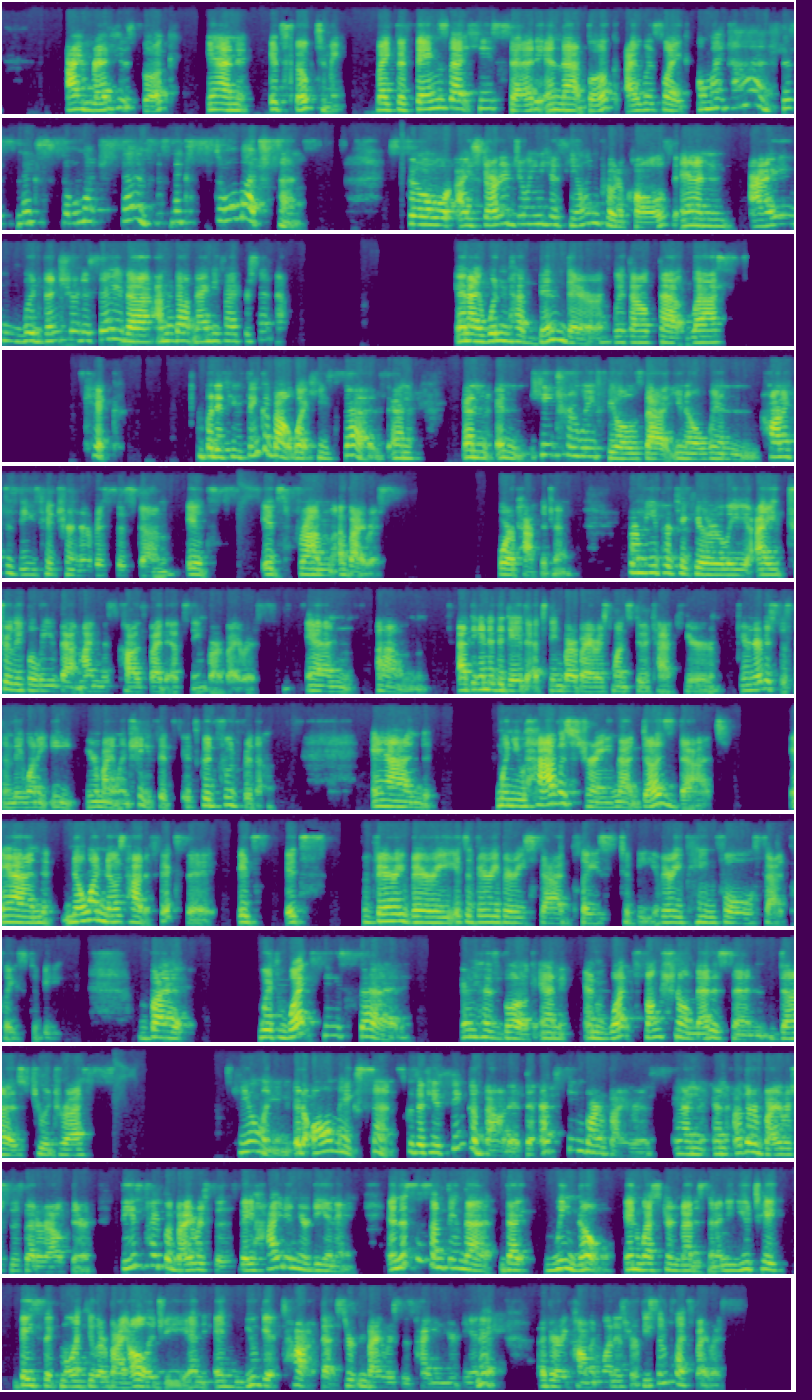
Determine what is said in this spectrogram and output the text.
I read his book and it spoke to me. Like the things that he said in that book, I was like, oh my God, this makes so much sense. This makes so much sense. So I started doing his healing protocols, and I would venture to say that I'm about 95% now. And I wouldn't have been there without that last kick. But if you think about what he says, and and and he truly feels that you know when chronic disease hits your nervous system, it's it's from a virus or a pathogen for me particularly, I truly believe that mine was caused by the Epstein-Barr virus. And um, at the end of the day, the Epstein-Barr virus wants to attack your, your nervous system. They want to eat your myelin sheath. It's, it's good food for them. And when you have a strain that does that and no one knows how to fix it, it's, it's very, very, it's a very, very sad place to be, a very painful, sad place to be. But with what he said, in his book and and what functional medicine does to address healing it all makes sense. Because if you think about it the epstein-barr virus and and other viruses that are out there these type of viruses they hide in your dna and this is something that that we know in western medicine. I mean you take basic molecular biology and and you get taught that certain viruses hide in your dna a very common one is herpes simplex virus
